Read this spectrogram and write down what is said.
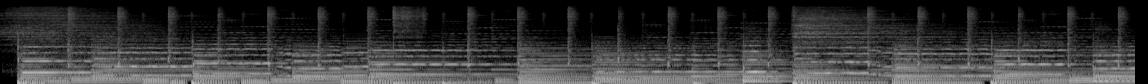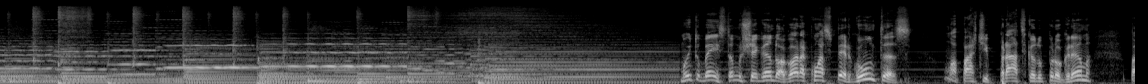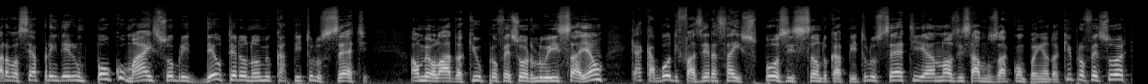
Muito bem, estamos chegando agora com as perguntas, uma parte prática do programa para você aprender um pouco mais sobre Deuteronômio capítulo 7. Ao meu lado aqui o professor Luiz Saião, que acabou de fazer essa exposição do capítulo 7 e nós estamos acompanhando aqui, professor.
